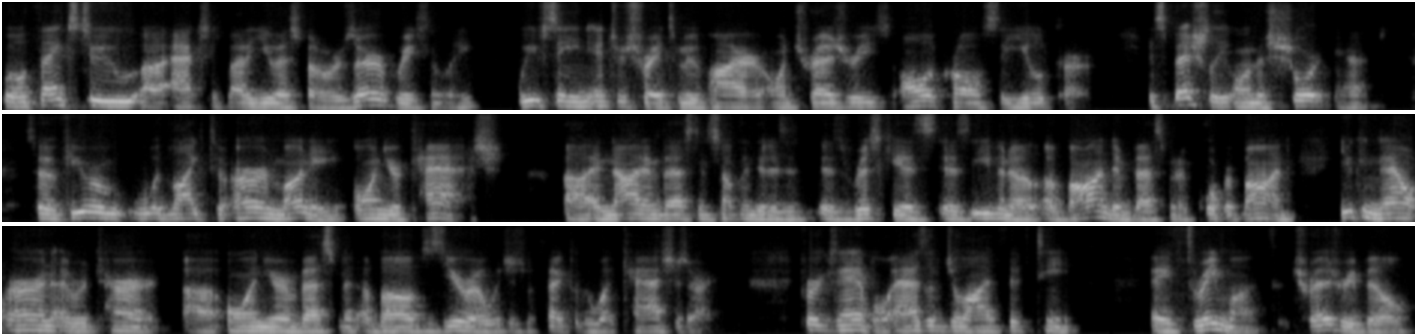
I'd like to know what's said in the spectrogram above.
Well, thanks to uh, actions by the U.S. Federal Reserve recently, we've seen interest rates move higher on treasuries all across the yield curve, especially on the short end. So, if you would like to earn money on your cash, uh, and not invest in something that is as risky as, as even a, a, bond investment, a corporate bond, you can now earn a return uh, on your investment above zero, which is effectively what cash is earning. For example, as of July 15th, a three month treasury bill,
